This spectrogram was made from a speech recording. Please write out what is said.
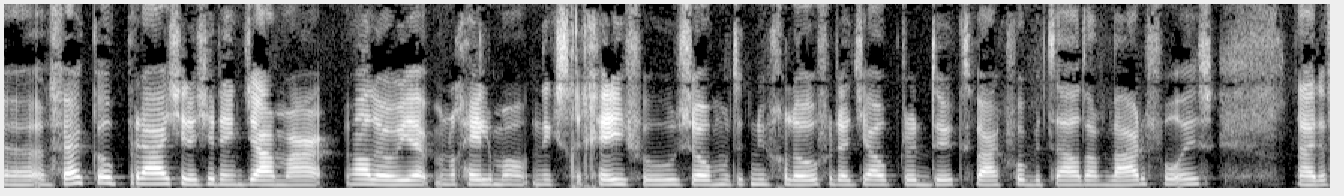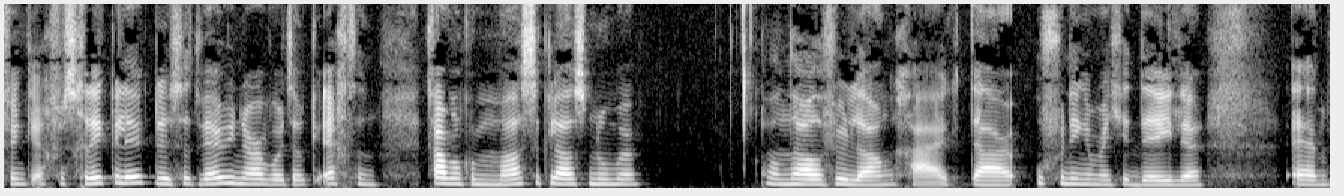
uh, een verkooppraatje. Dat je denkt, ja, maar hallo, je hebt me nog helemaal niks gegeven. Hoezo moet ik nu geloven dat jouw product waar ik voor betaal dan waardevol is? Nou, dat vind ik echt verschrikkelijk. Dus het webinar wordt ook echt een. Ik ga hem ook een masterclass noemen. Anderhalf uur lang ga ik daar oefeningen met je delen. En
